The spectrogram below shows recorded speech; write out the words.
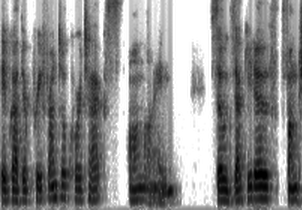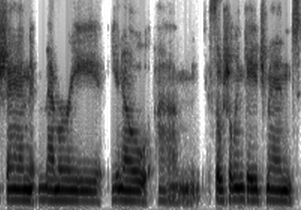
they've got their prefrontal cortex online so executive function, memory, you know, um, social engagement,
